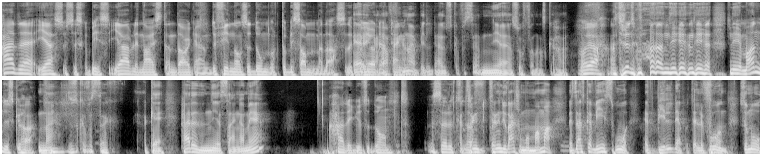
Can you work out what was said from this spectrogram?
Herre Jesus, det skal bli så jævlig nice den dagen du finner noen som er dum nok til å bli sammen med deg. så du kan Erik, gjøre jeg de har tingene. funnet bildet. Du skal få se den nye sofaen jeg skal ha. Å ja, jeg trodde det var den nye, nye, nye mannen du skulle ha. Nei, du skal få se. Ok, her er den nye senga mi. Herregud, så dumt. Trenger, trenger du være som mamma? Hvis jeg skal vise henne et bilde på telefonen, så må hun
